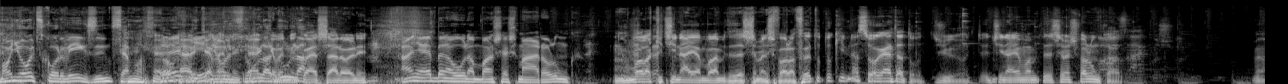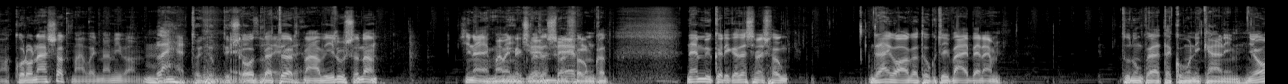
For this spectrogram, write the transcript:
Ma nyolckor végzünk, szevasztok. El kell mennünk, el kell mennünk 8.00. vásárolni. Anya, ebben a hónapban se smárolunk. Valaki csináljon valamit az SMS falal. Föl tudtuk hívni a szolgáltatót? Csináljon valamit az SMS falunkkal? A koronásak már, vagy már mi van? Lehet, hogy ott is Ott betört már a vírus, oda? Csinálják már meg nekünk az SMS falunkat. Nem működik az SMS falunk. Drága hallgatók, úgyhogy Viberen tudunk veletek kommunikálni. Jó?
